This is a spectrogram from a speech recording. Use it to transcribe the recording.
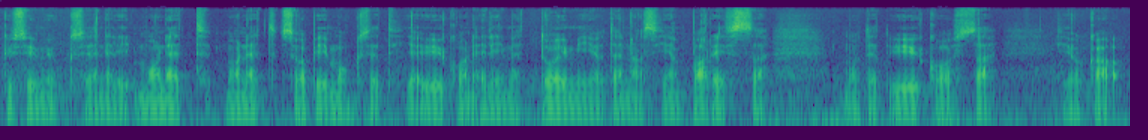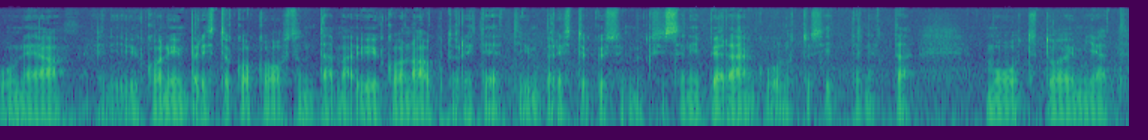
kysymykseen. Eli monet, monet sopimukset ja YK-elimet toimii jo tämän asian parissa, mutta YKssa joka UNEA, eli YK ympäristökokous on tämä YK auktoriteetti ympäristökysymyksissä, niin peräänkuuluttu sitten, että muut toimijat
